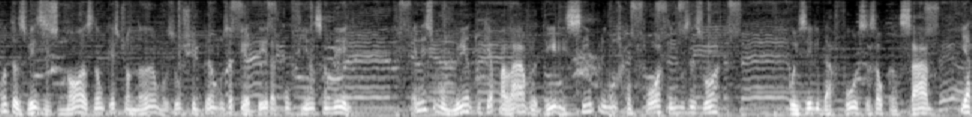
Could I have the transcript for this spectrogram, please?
quantas vezes nós não questionamos ou chegamos a perder a confiança nele? É nesse momento que a palavra dele sempre nos conforta e nos exorta, pois ele dá forças ao cansado e a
